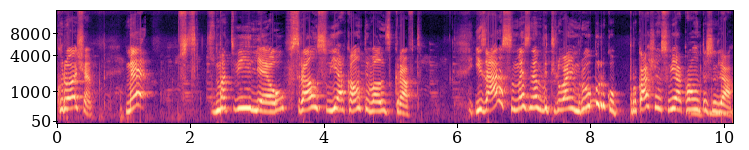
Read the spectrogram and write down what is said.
Коротше, ми з Матвій Лев всрали свої аккаунти в Alice І зараз ми з ним відкриваємо рубрику, прокачуємо свої аккаунти з нуля.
